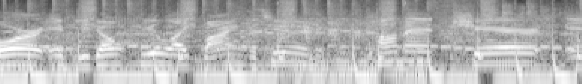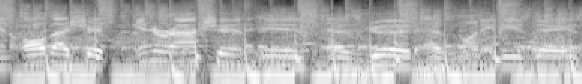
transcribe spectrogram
or if you don't feel like buying the tune, comment, share, and all that shit. Interaction is as good as money these days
